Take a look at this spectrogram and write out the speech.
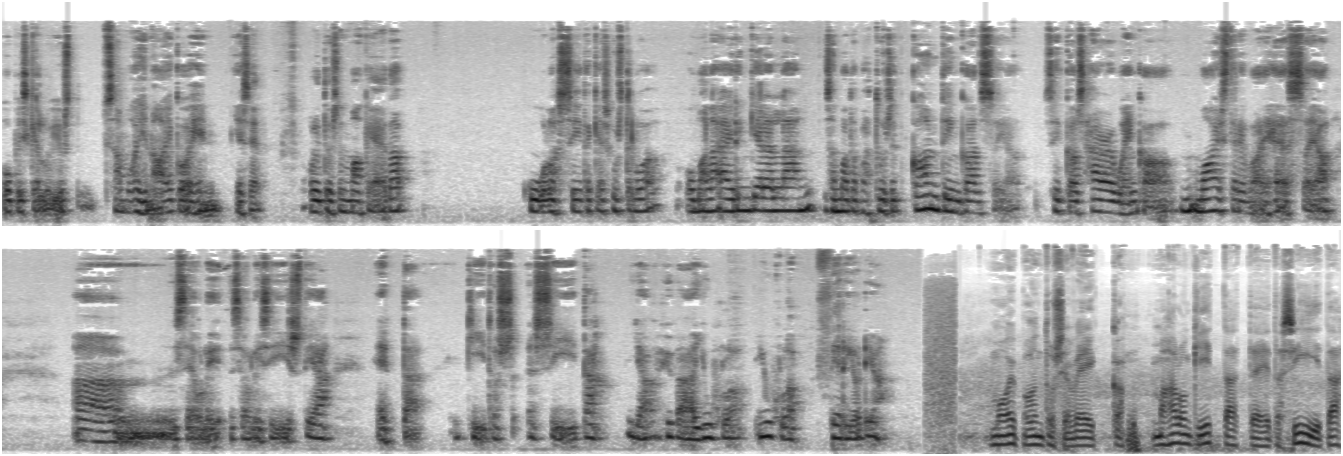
opiskellut just samoihin aikoihin, ja se oli tosi makeata kuulla siitä keskustelua omalla äidinkielellään. Sama tapahtui sitten Kantin kanssa ja sitten kanssa Haraway kanssa maisterivaiheessa ja se, oli, se oli siistiä, että kiitos siitä ja hyvää juhla, juhlaperiodia. Moi Pontus ja Veikka. Mä haluan kiittää teitä siitä,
